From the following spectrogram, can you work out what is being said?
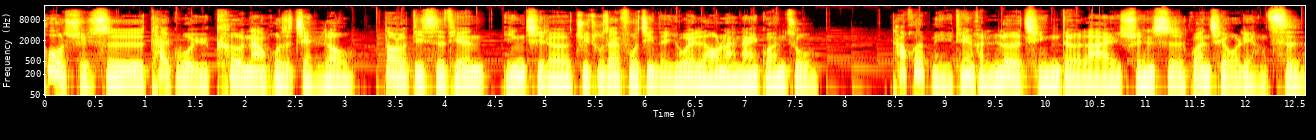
或许是太过于克难，或是简陋，到了第四天，引起了居住在附近的一位老奶奶关注。她会每天很热情的来巡视、关切我两次。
